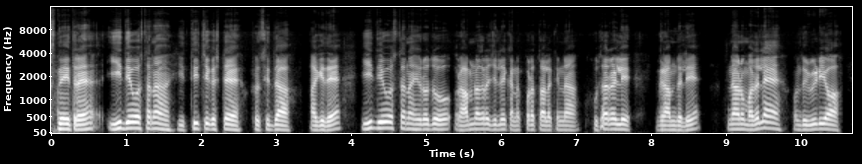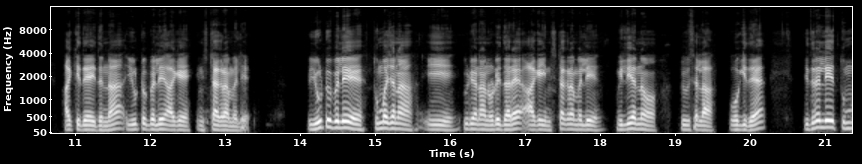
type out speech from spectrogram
ಸ್ನೇಹಿತರೆ, ಈ ದೇವಸ್ಥಾನ ಇತ್ತೀಚೆಗಷ್ಟೇ ಪ್ರಸಿದ್ಧ ಆಗಿದೆ. ಈ ದೇವಸ್ಥಾನ ಇರೋದು ರಾಮನಗರ ಜಿಲ್ಲೆ ಕನಕಪುರ ತಾಲೂಕಿನ ಉದಾರಹಳ್ಳಿ ಗ್ರಾಮದಲ್ಲಿ. ನಾನು ಮೊದಲೇ ಒಂದು ವಿಡಿಯೋ ಹಾಕಿದೆ ಇದನ್ನು ಯೂಟ್ಯೂಬಲ್ಲಿ ಹಾಗೆ ಇನ್ಸ್ಟಾಗ್ರಾಮಲ್ಲಿ. ಯೂಟ್ಯೂಬಲ್ಲಿ ತುಂಬ ಜನ ಈ ವಿಡಿಯೋನ ನೋಡಿದ್ದಾರೆ. ಹಾಗೆ ಇನ್ಸ್ಟಾಗ್ರಾಮಲ್ಲಿ ಮಿಲಿಯನ್ ವ್ಯೂಸ್ ಎಲ್ಲ ಹೋಗಿದೆ. ಇದರಲ್ಲಿ ತುಂಬ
